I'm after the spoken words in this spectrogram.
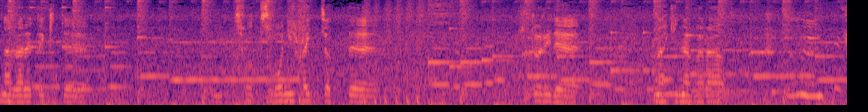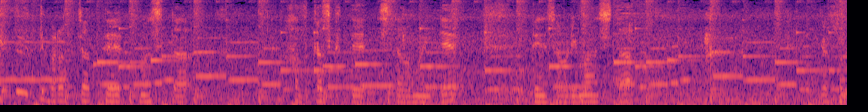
流れてきて超ツボに入っちゃって人で泣きながらふって笑っちゃってました。恥ずかしくて下を向いて電車降りました。いやそう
